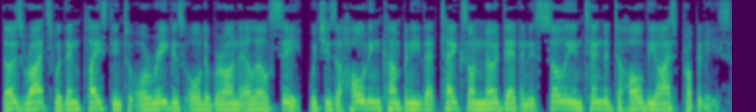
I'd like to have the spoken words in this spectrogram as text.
Those rights were then placed into Aurigas Aldebaran LLC, which is a holding company that takes on no debt and is solely intended to hold the ICE properties.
